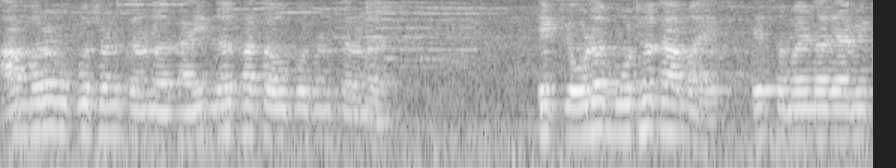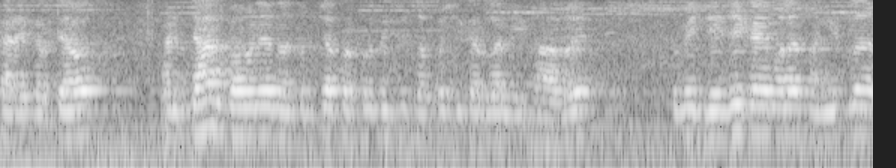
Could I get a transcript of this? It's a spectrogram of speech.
आमरण उपोषण करणं काही न खाता उपोषण करणं हे केवढं मोठं काम आहे हे समजणारे आम्ही कार्यकर्ते आहोत. आणि त्याच भावनेनं तुमच्या प्रकृतीची चौकशी करायला मी इथं आलोय. तुम्ही जे जे काही मला सांगितलं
